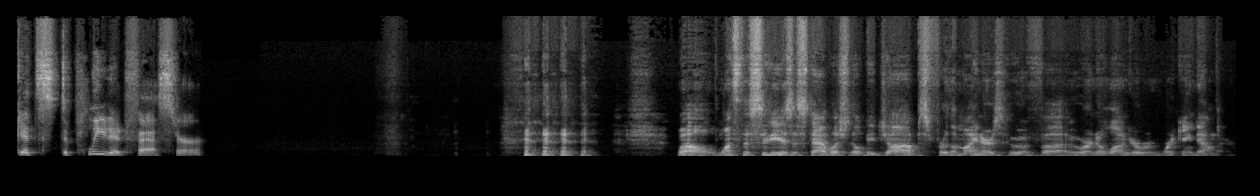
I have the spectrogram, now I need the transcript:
gets depleted faster? Well, once the city is established, there'll be jobs for the miners who have uh, who are no longer working down there.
